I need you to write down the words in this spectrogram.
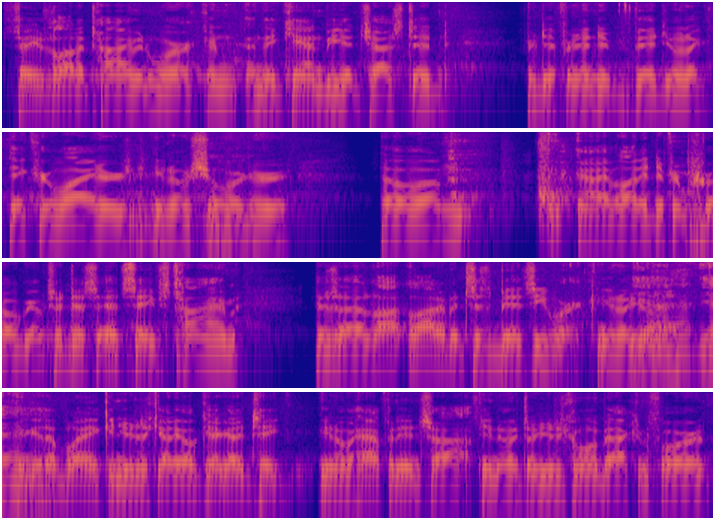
saves a lot of time and work, and, and they can be adjusted for different individuals, like thicker, wider, you know, mm-hmm. shorter. So um, I have a lot of different programs. So it just it saves time. Because a lot, a lot of it's just busy work, you know. You, Yeah, yeah, you yeah. get a blank and you just got to okay. I got to take you know half an inch off, you know. So you're just going back and forth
